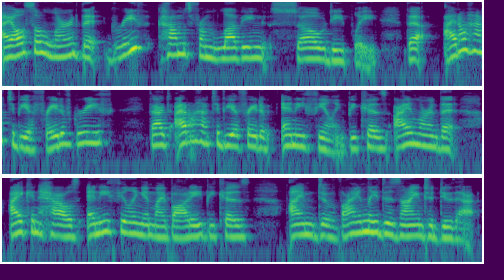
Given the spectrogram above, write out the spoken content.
I also learned that grief comes from loving so deeply that I don't have to be afraid of grief. In fact, I don't have to be afraid of any feeling because I learned that I can house any feeling in my body because I'm divinely designed to do that.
